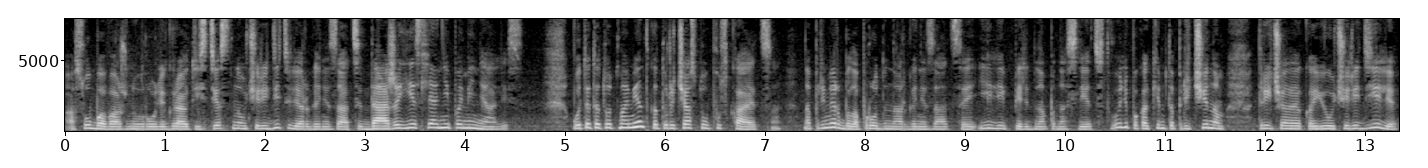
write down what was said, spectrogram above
особо важную роль играют, естественно, учредители организации, даже если они поменялись. Вот это тот момент, который часто упускается. Например, была продана организация или передана по наследству, или по каким-то причинам три человека ее учредили,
